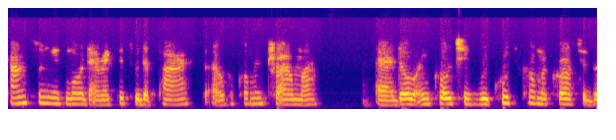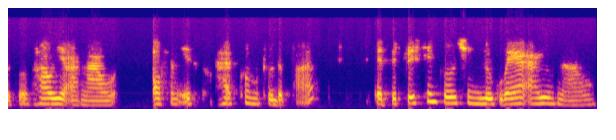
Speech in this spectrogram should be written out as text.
Counseling is more directed to the past, overcoming trauma. Uh, though in coaching we could come across it because how you are now often is has come to the past. But with Christian coaching, look where are you now?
